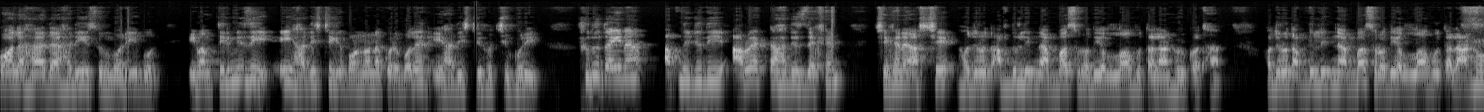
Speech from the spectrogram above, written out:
ক্বালা হাদা হাদিসুন গরীবুন। ইমাম তিরমিজি এই হাদিসটিকে বর্ণনা করে বলেন, এই হাদিসটি হচ্ছে গরিব। শুধু তাই না, আপনি যদি আরও একটা হাদিস দেখেন, সেখানে আসছে হজরত আব্দুল ইবনে আব্বাস রদিয়াল্লাহু তাআলা আনহুর কথা। হজরত আব্দুল আব্বাস রদিয়াল্লাহু তাআলা আনহু,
